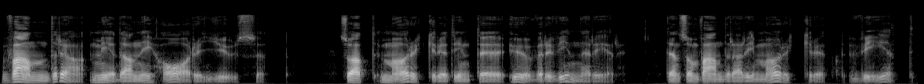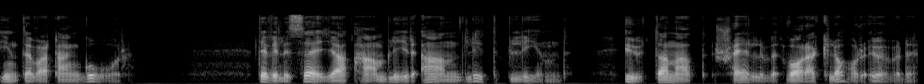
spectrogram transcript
Vandra medan ni har ljuset, så att mörkret inte övervinner er. Den som vandrar i mörkret vet inte vart han går. Det vill säga, han blir andligt blind utan att själv vara klar över det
